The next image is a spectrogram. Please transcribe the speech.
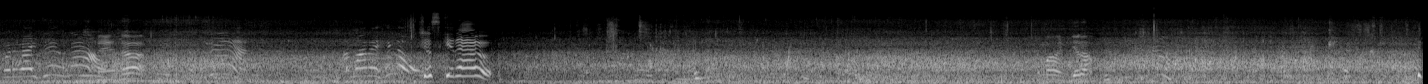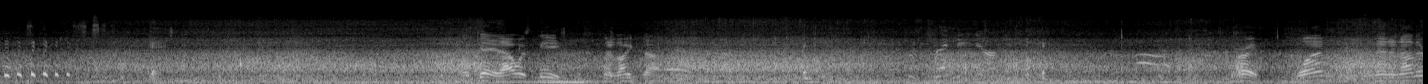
What did I do now? stand up. Stand. I'm on a hill. Just get out. Come on, get up. okay, that was neat. I like that. All right, one, and then another,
